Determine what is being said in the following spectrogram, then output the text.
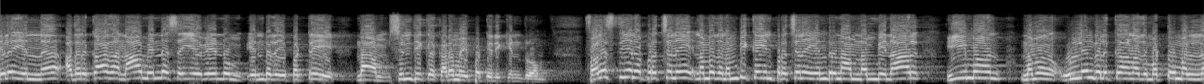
நிலை என்ன? அதற்காக நாம் என்ன செய்ய வேண்டும் என்பதை பற்றி நாம் சிந்திக்க கடமைப்பட்டிருக்கின்றோம். பலஸ்தீன பிரச்சனை நமது நம்பிக்கையின் பிரச்சனை என்று நாம் நம்பினால் ஈமான் நம்ம உள்ளங்களுக்கானது மட்டுமல்ல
